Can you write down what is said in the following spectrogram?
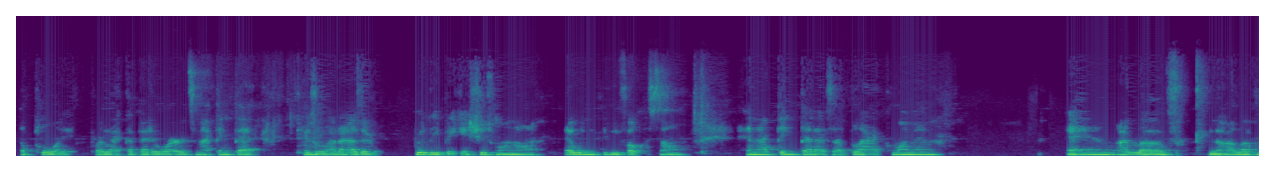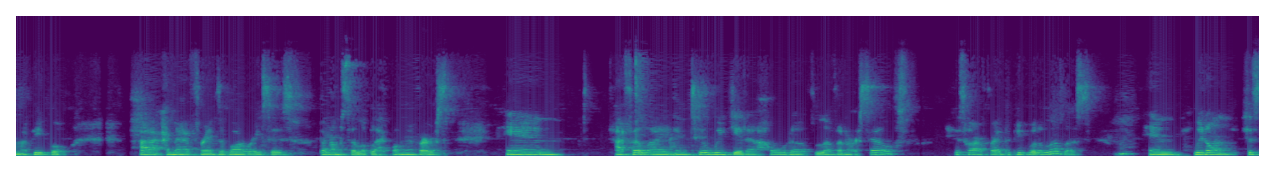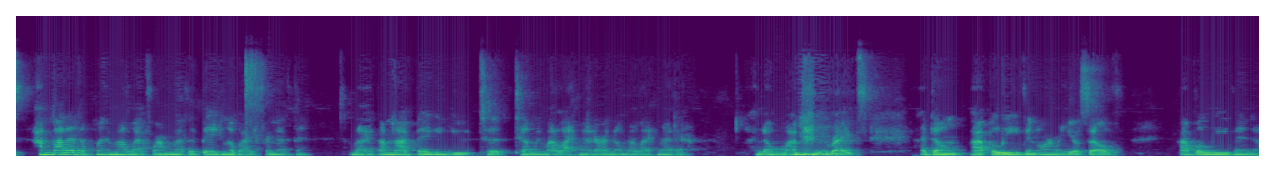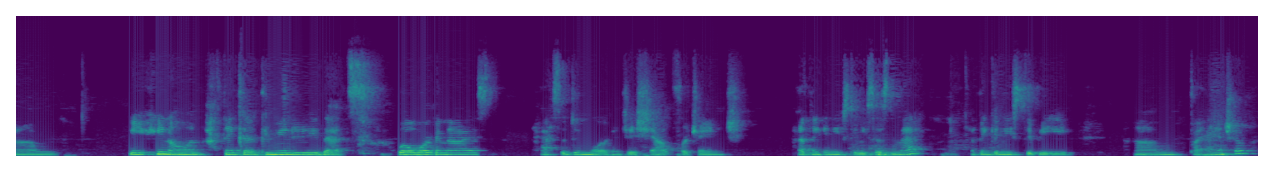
a ploy, for lack of better words. And I think that there's a lot of other really big issues going on that we need to be focused on. And I think that as a black woman, and I love, you know, I love my people. I, and I have friends of all races, but I'm still a black woman first. And I feel like until we get a hold of loving ourselves, it's hard for other people to love us. And we don't just, I'm not at a point in my life where I'm going to beg nobody for nothing. Like, I'm not begging you to tell me my life matter. I know my life matter. I know my rights. I don't, I believe in arming yourself. I believe in, um, you, you know, and I think a community that's well organized has to do more than just shout for change. I think it needs to be systematic. I think it needs to be um, financial.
